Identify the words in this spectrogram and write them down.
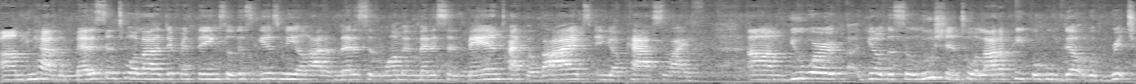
Um, you have the medicine to a lot of different things. So this gives me a lot of medicine woman, medicine man type of vibes in your past life. Um, you were, you know, the solution to a lot of people who dealt with rich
